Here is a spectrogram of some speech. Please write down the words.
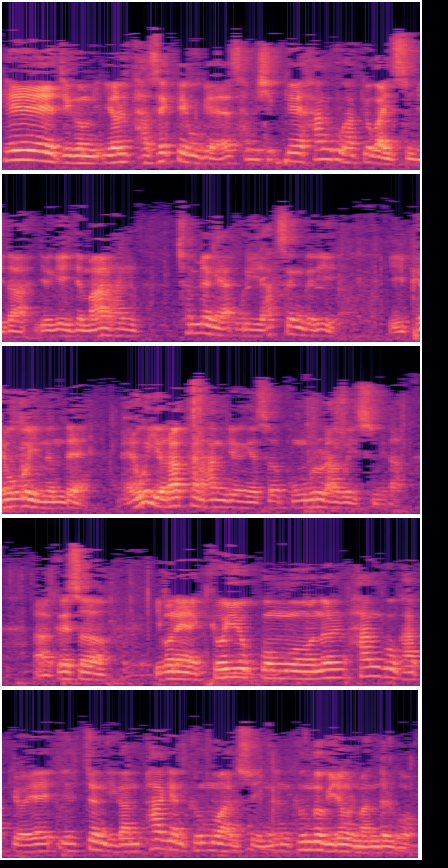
해외에 지금 15개국에 30개 한국 학교가 있습니다. 여기에 이제 만한 1000명의 우리 학생들이 이 배우고 있는데 매우 열악한 환경에서 공부를 하고 있습니다. 아, 그래서 이번에 교육 공무원을 한국 학교에 일정 기간 파견 근무할 수 있는 근거 규정을 만들고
